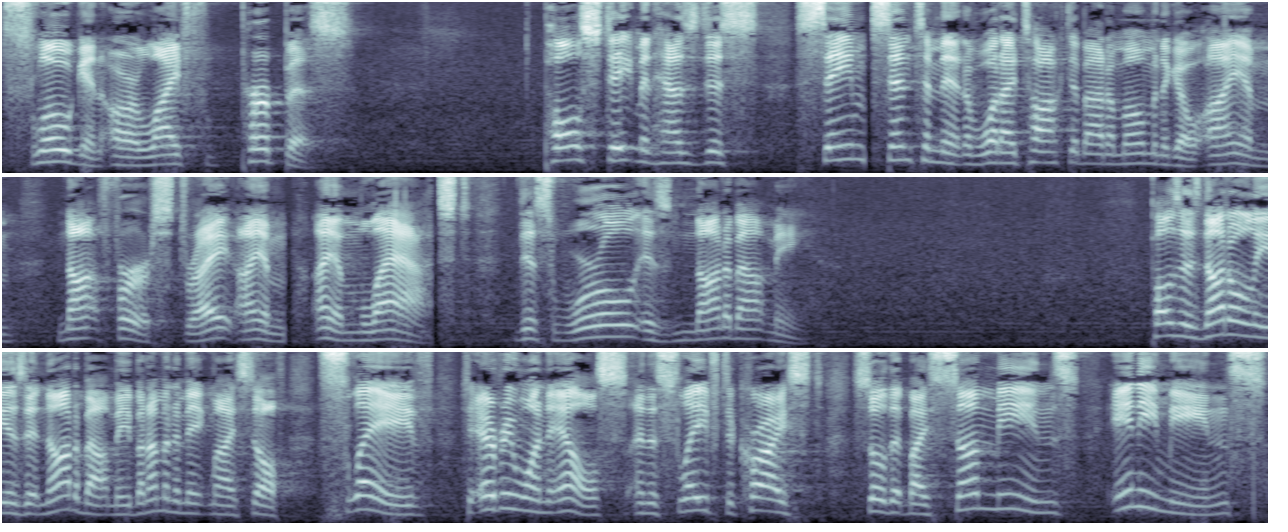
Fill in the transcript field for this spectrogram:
slogan, our life purpose, Paul's statement has this same sentiment of what I talked about a moment ago. I am not first, right? I am, I am last. This world is not about me. Paul says, not only is it not about me, but I'm going to make myself slave to everyone else and a slave to Christ so that by some means, any means,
